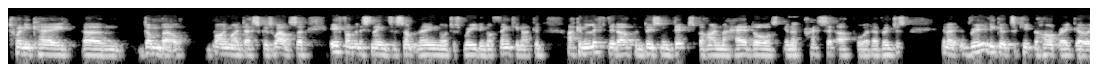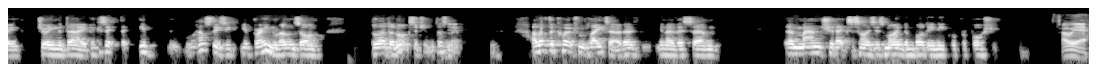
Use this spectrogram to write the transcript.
twenty k um, dumbbell by my desk as well. So if I'm listening to something or just reading or thinking, I can I can lift it up and do some dips behind my head or you know press it up or whatever, and just you know really good to keep the heart rate going during the day because it, it what else is your brain runs on blood and oxygen, doesn't it? I love the quote from Plato. You know this: um, a man should exercise his mind and body in equal proportion. Oh yeah,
